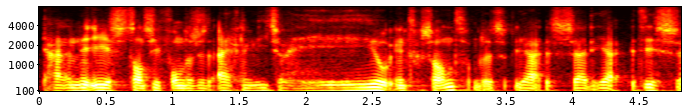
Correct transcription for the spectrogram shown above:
Ja, in de eerste instantie vonden ze het eigenlijk niet zo heel interessant, omdat ja, ze zeiden, ja, het is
